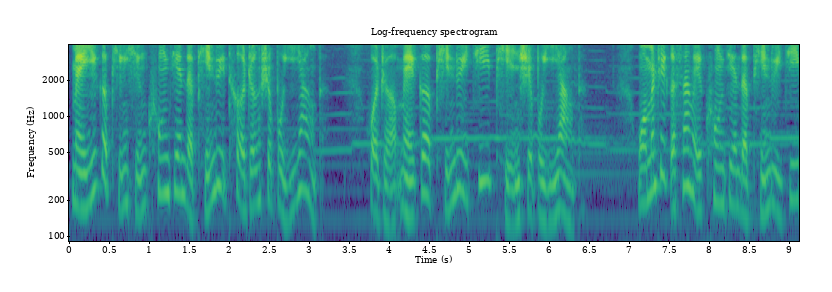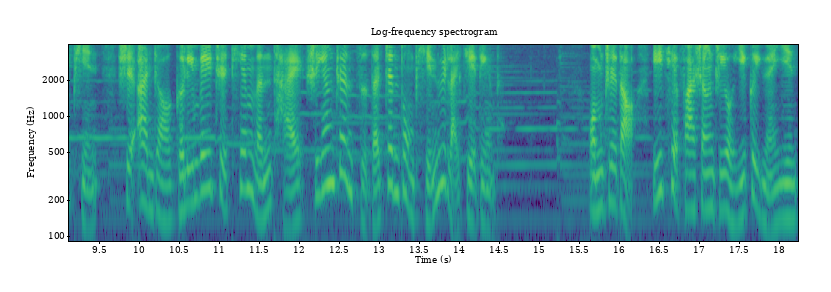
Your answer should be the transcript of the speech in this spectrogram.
每一个平行空间的频率特征是不一样的，或者每个频率基频是不一样的。我们这个三维空间的频率基频是按照格林威治天文台石英振子的振动频率来界定的。我们知道一切发生只有一个原因：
